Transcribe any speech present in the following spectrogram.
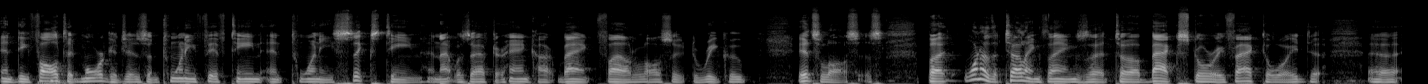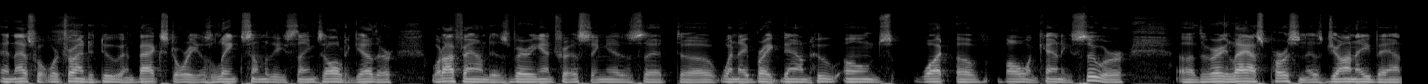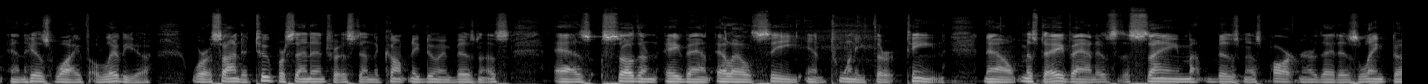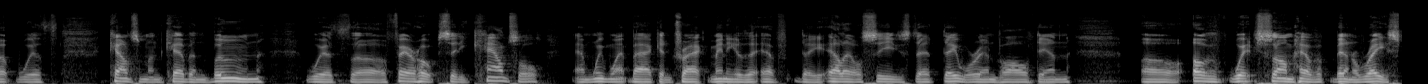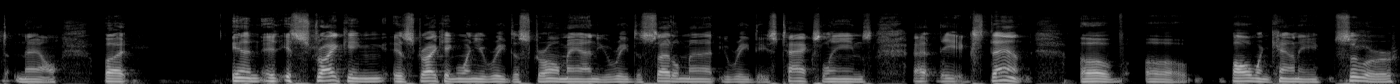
and defaulted mortgages in 2015 and 2016 and that was after Hancock Bank filed a lawsuit to recoup its losses. But one of the telling things that uh, Backstory Factoid, uh, and that's what we're trying to do in Backstory, is link some of these things all together. What I found is very interesting is that uh, when they break down who owns what of Baldwin County Sewer, uh, the very last person is John Avant and his wife Olivia were assigned a 2% interest in the company doing business as Southern Avant LLC in 2013. Now, Mr. Avant is the same business partner that is linked up with Councilman Kevin Boone with uh, Fairhope City Council and we went back and tracked many of the F, the LLCs that they were involved in uh, of which some have been erased now. But and it, it's striking. It's striking when you read the straw man, you read the settlement, you read these tax liens, at the extent of uh, Baldwin County sewer.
